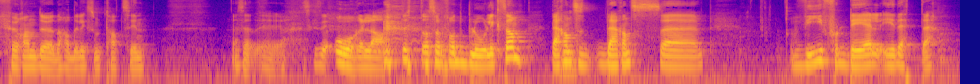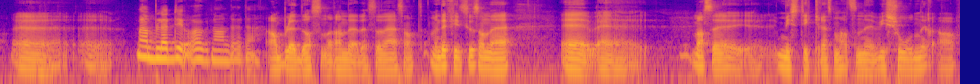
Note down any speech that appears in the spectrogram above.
før han døde, hadde liksom tatt sin skal jeg eh, skal si, årelatet og så fått blod, liksom. Det er hans, det er hans uh, Vi får del i dette. Uh, uh, Men han blødde jo òg når han døde. han blødde også når han døde, så det er sant. Men det fins jo sånne masse mystikere som har hatt sånne visjoner av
